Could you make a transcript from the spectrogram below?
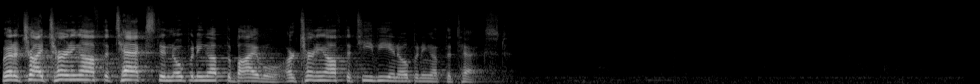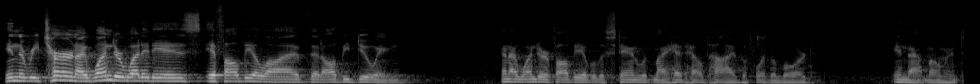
We got to try turning off the text and opening up the Bible, or turning off the TV and opening up the text. In the return, I wonder what it is, if I'll be alive, that I'll be doing. And I wonder if I'll be able to stand with my head held high before the Lord in that moment.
